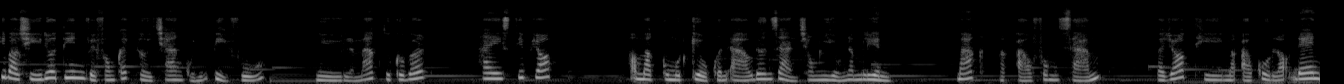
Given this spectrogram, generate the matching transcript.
khi báo chí đưa tin về phong cách thời trang của những tỷ phú như là Mark Zuckerberg hay Steve Jobs. Họ mặc cùng một kiểu quần áo đơn giản trong nhiều năm liền. Mark mặc áo phông xám và Jobs thì mặc áo cổ lọ đen,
